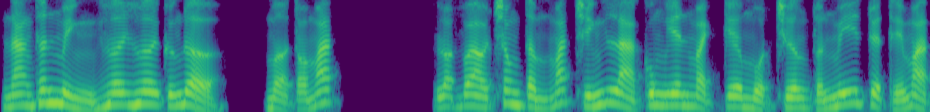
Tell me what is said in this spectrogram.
Nàng thân mình hơi hơi cứng đờ, mở to mắt. Lọt vào trong tầm mắt chính là cung yên mạch kia một trương tuấn Mỹ tuyệt thế mặt.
